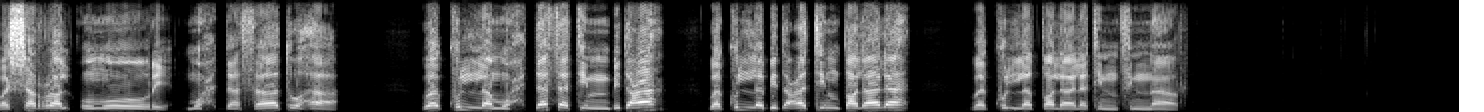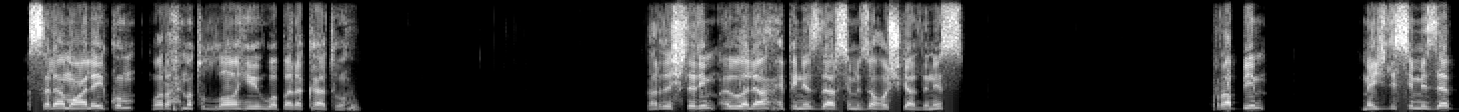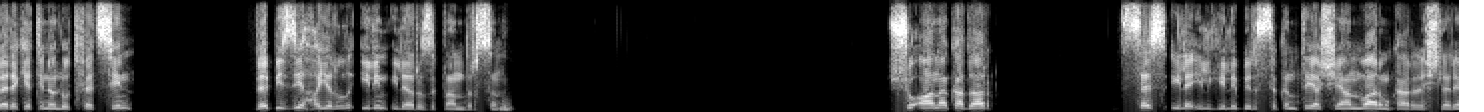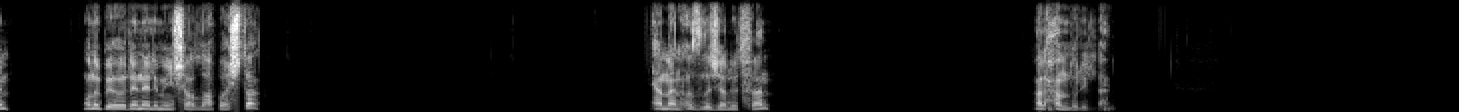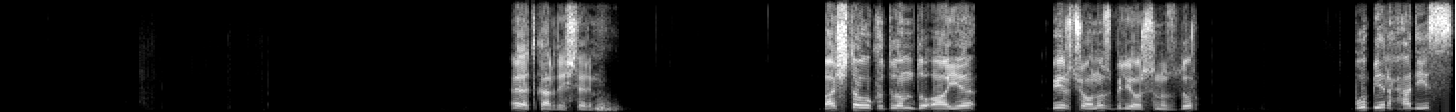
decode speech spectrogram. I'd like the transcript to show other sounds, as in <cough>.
ve şerrel umuri muhdesatuhâ ve kulle muhdesetin bid'ah ve kulle bid'atin dalale ve kulle dalaletin finnar. Esselamu aleyküm. Kardeşlerim evvela hepiniz dersimize hoş geldiniz. Rabbim meclisimize bereketini lütfetsin ve bizi hayırlı ilim ile rızıklandırsın. Şu ana kadar ses ile ilgili bir sıkıntı yaşayan var mı kardeşlerim? Onu bir öğrenelim inşallah başta. Hemen hızlıca lütfen. Elhamdülillah. Evet kardeşlerim. Başta okuduğum duayı birçoğunuz biliyorsunuzdur. Bu bir hadis.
